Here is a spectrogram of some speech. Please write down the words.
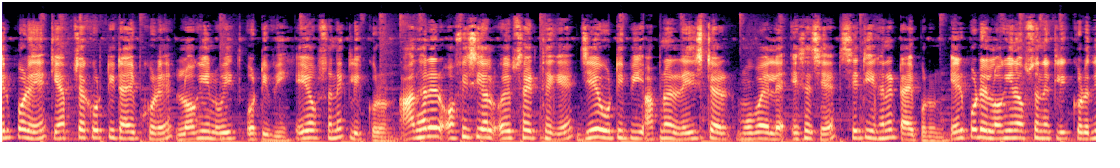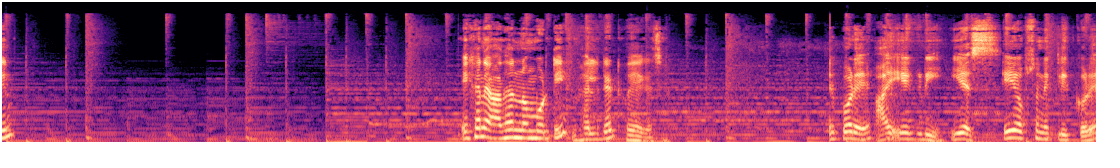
এরপরে ক্যাপচা কোডটি টাইপ করে লগ ইন উইথ ওটিপি এই অপশনে ক্লিক করুন। আধারের অফিসিয়াল ওয়েবসাইট থেকে যে ওটিপি আপনার রেজিস্টার মোবাইলে এসেছে, সেটি এখানে টাইপ করুন। এরপরে লগ ইন অপশনে ক্লিক করে দিন। এখানে আধার নম্বরটি ভ্যালিডেট হয়ে গেছে। এরপরে আই এগ্রি ইয়েস এই অপশনে ক্লিক করে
